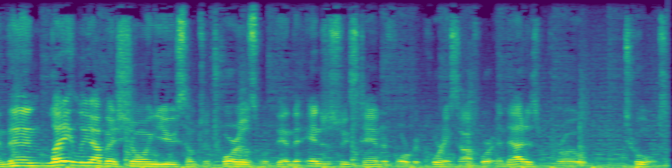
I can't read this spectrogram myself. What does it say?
And then lately I've been showing you some tutorials within the industry standard for recording software and that is Pro Tools.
